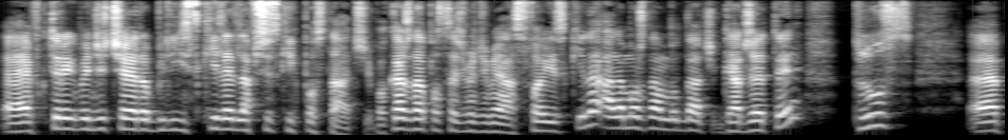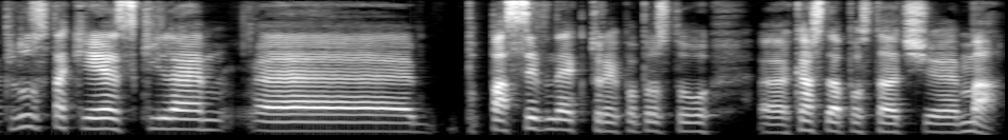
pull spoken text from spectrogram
e, w których będziecie robili skille dla wszystkich postaci, bo każda postać będzie miała swoje skille, ale można mu dać gadżety plus e, plus takie skille e, pasywne, które po prostu każda postać e, ma.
